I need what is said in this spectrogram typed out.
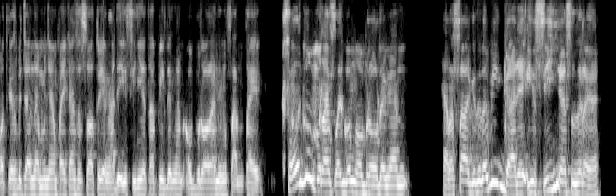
Podcast bercanda menyampaikan sesuatu yang ada isinya tapi dengan obrolan yang santai. Soalnya gue merasa gue ngobrol dengan Hersa gitu tapi gak ada isinya sebenarnya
